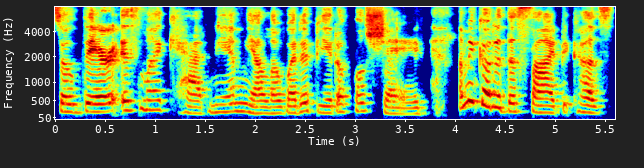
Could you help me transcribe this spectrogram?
So there is my cadmium yellow. What a beautiful shade. Let me go to the side because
